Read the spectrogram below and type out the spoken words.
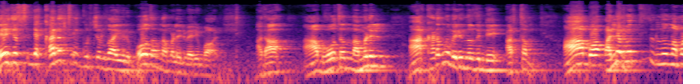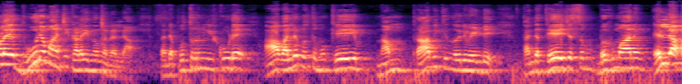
തേജസ്സിന്റെ കനത്തെ കുറിച്ചുള്ളതായ ഒരു ബോധം നമ്മളിൽ വരുമ്പോൾ അതാ ആ ബോധം നമ്മളിൽ ആ കടന്നു വരുന്നതിന്റെ അർത്ഥം ആ വല്ലഭത്വത്തിൽ നിന്ന് നമ്മളെ ദൂരെ മാറ്റി കളയുന്നതിനല്ല. തന്റെ പുത്രനിൽ കൂടെ ആ വല്ലഭത്വമൊക്കെയും നാം പ്രാപിക്കുന്നതിന് വേണ്ടി തന്റെ തേജസ്സും ബഹുമാനവും എല്ലാം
